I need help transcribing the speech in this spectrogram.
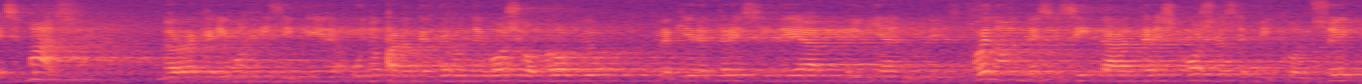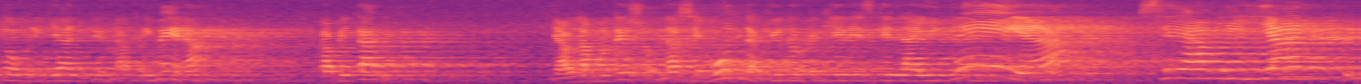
Es más, no requerimos ni siquiera, uno para tener un negocio propio requiere tres ideas brillantes. Bueno, necesita tres cosas en mi concepto brillante. La primera, capital. Ya hablamos de eso. La segunda que uno requiere es que la idea sea brillante.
